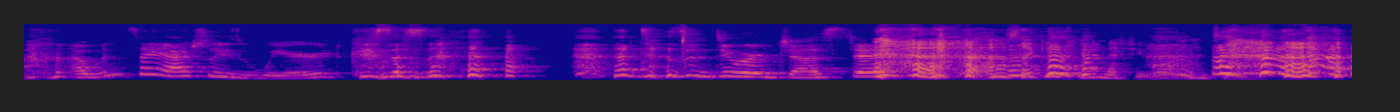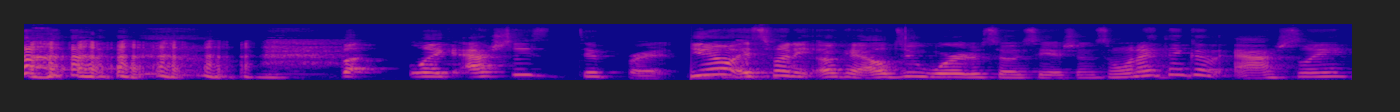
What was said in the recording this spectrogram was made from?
I wouldn't say Ashley's weird because that's not, that doesn't do her justice. I was like, you can if you want. but like Ashley's different. You know, it's funny. Okay, I'll do word association. So when I think of Ashley,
